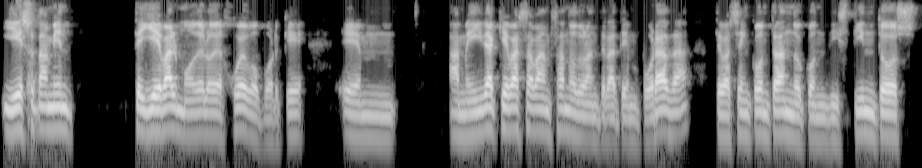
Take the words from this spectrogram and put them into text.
Y eso también te lleva al modelo de juego, porque em, a medida que vas avanzando durante la temporada, te vas encontrando con distintos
